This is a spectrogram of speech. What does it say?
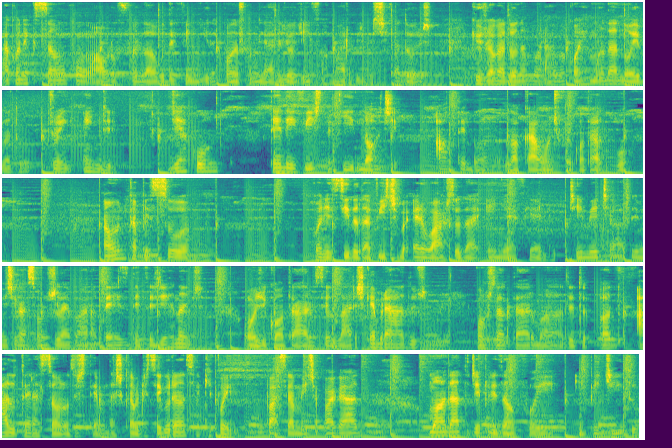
A conexão com Auro foi logo definida quando os familiares de Odin informaram os investigadores que o jogador namorava com a irmã da noiva do Dream Andy. De acordo, tendo em vista que Norte Alteban, local onde foi encontrado o corpo. A única pessoa conhecida da vítima era o astro da NFL. De imediato, as investigações levaram até a residência de Hernandes, onde encontraram celulares quebrados, constataram uma adulteração no sistema das câmeras de segurança, que foi parcialmente apagado. O mandato de prisão foi impedido,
